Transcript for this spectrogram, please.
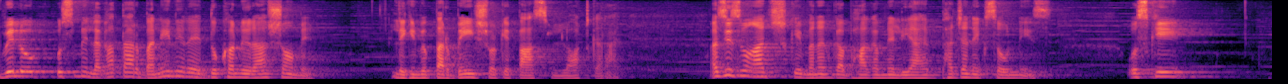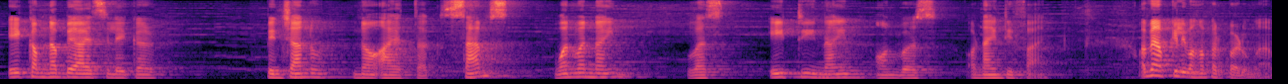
वे लोग उसमें लगातार बने नहीं रहे दुख और निराशाओं में। लेकिन वे परमेश्वर के पास लौट कर आए। अजीजों आज के मनन का भाग हमने लिया है भजन 119 उसकी एक कम नब्बे आयत से लेकर पंचानवे नौ आयत तक। सैम्स 119 वर्स 89 ऑन वर्स और 95 और मैं आपके लिए वहाँ पर पढ़ूँगा।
